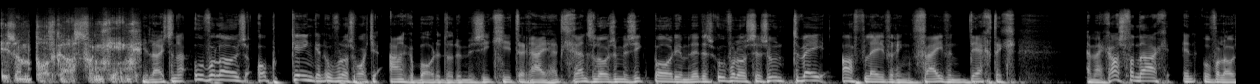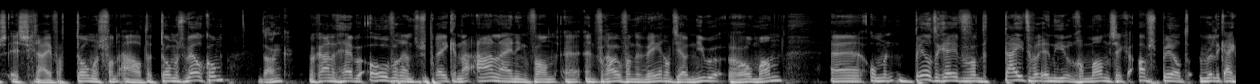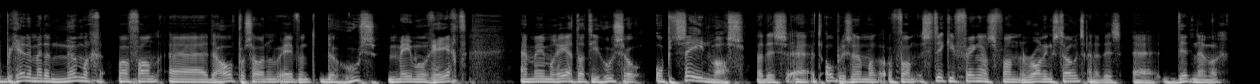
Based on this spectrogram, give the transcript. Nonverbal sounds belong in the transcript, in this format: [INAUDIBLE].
is een podcast van Kink. Je luistert naar Oeverloos op Kink. En Oeverloos wordt je aangeboden door de muziekgieterij. Het grenzeloze muziekpodium. Dit is Oeverloos seizoen 2, aflevering 35. En mijn gast vandaag in Oeverloos is schrijver Thomas van Aalten. Thomas, welkom. Dank. We gaan het hebben over en bespreken naar aanleiding van uh, Een Vrouw van de Wereld, jouw nieuwe roman. Uh, om een beeld te geven van de tijd waarin die roman zich afspeelt, wil ik eigenlijk beginnen met een nummer waarvan uh, de hoofdpersoon even de hoes memoreert. En memoreert dat die hoes zo obscene was. Dat is uh, het openingsnummer van Sticky Fingers van Rolling Stones. En dat is dit nummer.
